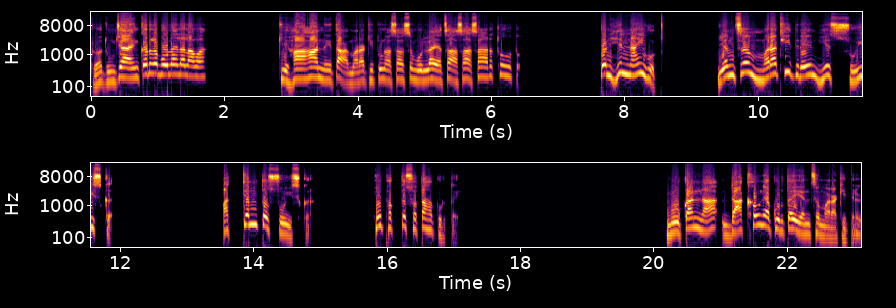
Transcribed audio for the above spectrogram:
किंवा तुमच्या अँकरला बोलायला लावा. की हा हा नेता मराठीतून असं असं बोलला याचा असा असा अर्थ होतो. पण हे नाही होत. यांचं मराठी प्रेम हे सोयीस्कर. अत्यंत सोयीस्कर. हे फक्त स्वतः पुरतंय. लोकांना दाखवण्यापुरतं यांचं मराठी प्रेम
